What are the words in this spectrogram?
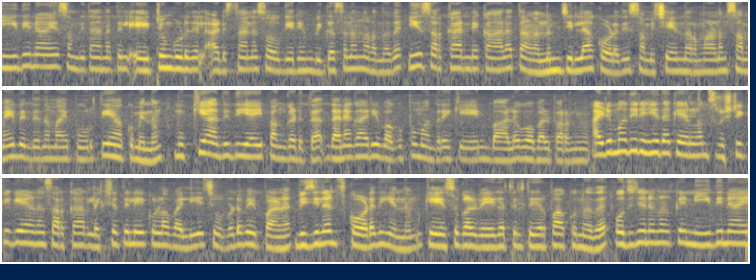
നീതിന്യായ സംവിധാനത്തിൽ ഏറ്റവും കൂടുതൽ അടിസ്ഥാന സൗകര്യം വികസനം നടന്നത് ഈ സർക്കാരിന്റെ കാലത്താണെന്നും ജില്ലാ കോടതി സമുച്ചയ നിർമ്മാണം സമയബന്ധിതമായി പൂർത്തിയാക്കുമെന്നും മുഖ്യ അതിഥിയായി പങ്കെടുത്ത ധനകാര്യ വകുപ്പ് മന്ത്രി കെ എൻ ബാലഗോപാൽ പറഞ്ഞു. അഴിമതിരഹിത കേരളം സൃഷ്ടിക്കുകയാണ് സർക്കാർ ലക്ഷ്യത്തിലേക്കുള്ള വലിയ ചുവടുവയ്പ്പാണ് വിജിലൻസ് കോടതിയെന്നും കേസുകൾ വേഗത്തിൽ തീർപ്പാക്കുന്നത് പൊതുജനങ്ങൾക്ക് നീതിന്യായ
